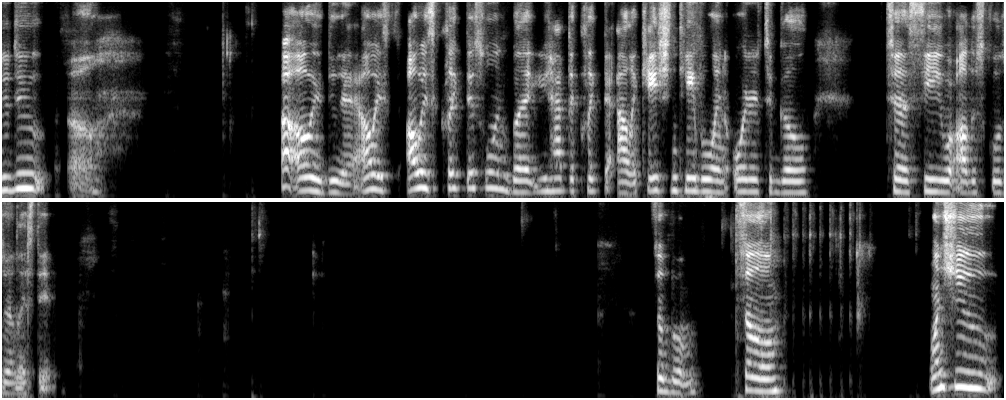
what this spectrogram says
to do oh I always do that. I always always click this one, but you have to click the allocation table in order to go to see where all the schools are listed. So boom. So once you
